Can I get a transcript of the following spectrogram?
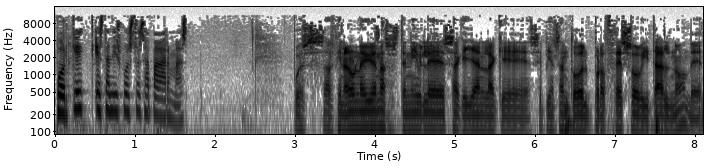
¿Por qué están dispuestos a pagar más? Pues al final una vivienda sostenible es aquella en la que se piensa en todo el proceso vital, ¿no? De,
